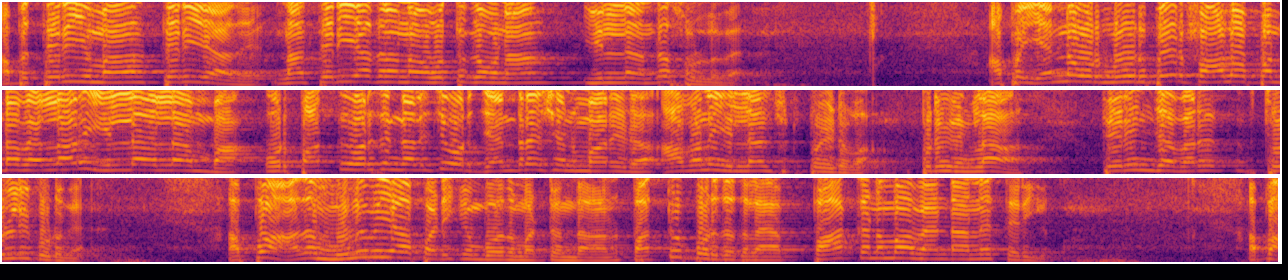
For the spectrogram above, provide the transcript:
அப்போ தெரியுமா? தெரியாது. நான் தெரியாதுன்னு நான் ஒத்துக்கவனா? இல்லைன்னு தான் சொல்லுவேன். அப்போ என்ன ஒரு நூறு பேர் ஃபாலோ பண்ணுறவ எல்லாரும் இல்லை இல்லைம்பா ஒரு பத்து வருஷம் கழித்து ஒரு ஜென்ரேஷன் மாறிடும். அவனும் இல்லைன்னு சொல்லிட்டு போயிடுவான். புரியுதுங்களா? தெரிஞ்சவர் சொல்லிக் கொடுங்க. அப்போ அதை முழுமையாக படிக்கும்போது மட்டும்தான் பத்து பொருத்தத்தில் பார்க்கணுமா வேண்டான்னு தெரியும். அப்போ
